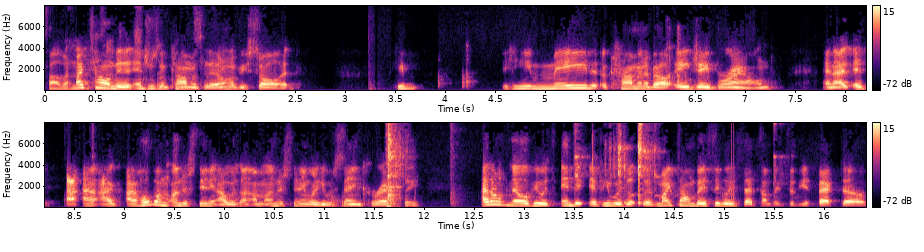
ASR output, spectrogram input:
Probably Mike Tomlin made an interesting comment today. I don't know if you saw it. He he made a comment about AJ Brown, and I it, I, I I hope I'm understanding. I was I'm understanding what he was saying correctly. I don't know if he was indi- if he was if Mike Tomlin basically said something to the effect of,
